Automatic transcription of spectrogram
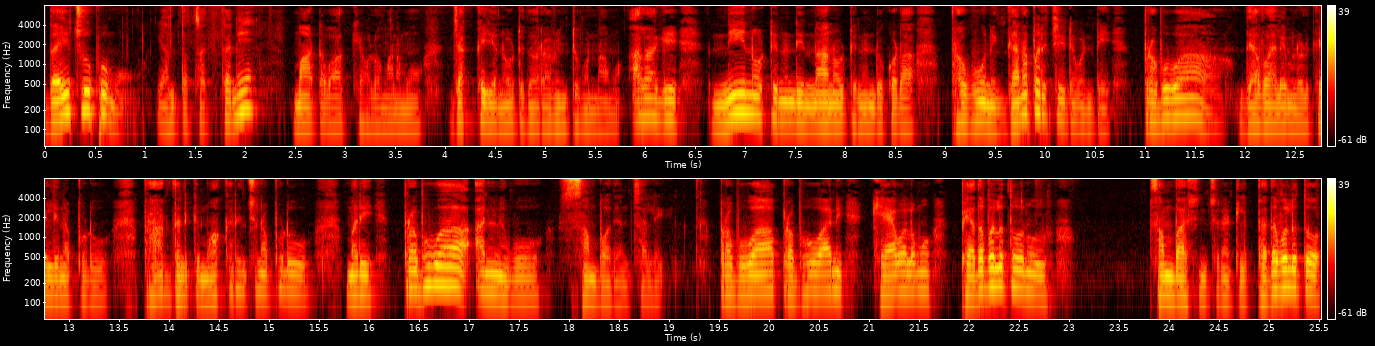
దయచూపుము. ఎంత చక్కని మాట వాక్యంలో మనము జక్కయ్య నోటి ద్వారా వింటూ ఉన్నాము. అలాగే నీ నోటి నుండి నా నోటి నుండి కూడా ప్రభువుని గణపరిచేటువంటి ప్రభువా దేవాలయంలోకి వెళ్ళినప్పుడు ప్రార్థనకి మోకరించినప్పుడు మరి ప్రభువా అని నువ్వు సంబోధించాలి. ప్రభువా ప్రభువా అని కేవలము పెదవులతో నువ్వు సంభాషించినట్లు పెదవులతో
